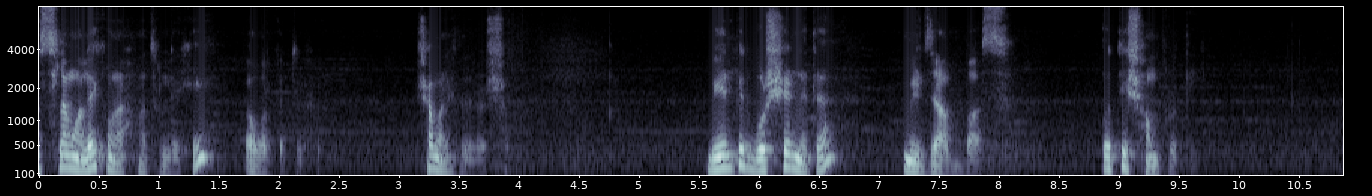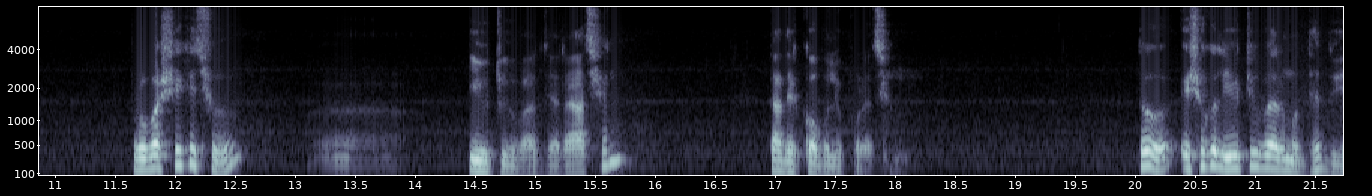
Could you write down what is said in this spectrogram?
আসসালামু আলাইকুম রহমতুল্লাহি অবরকাত সম্মানিত দর্শক, বিএনপির বর্ষের নেতা মির্জা আব্বাস, অতি সম্প্রতি প্রবাসী কিছু ইউটিউবার যারা আছেন, তাদের কবলে পড়েছেন। তো এ সকল ইউটিউবার মধ্যে দুই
